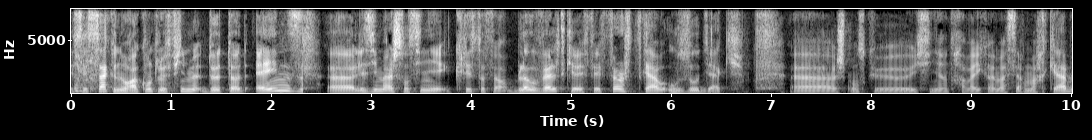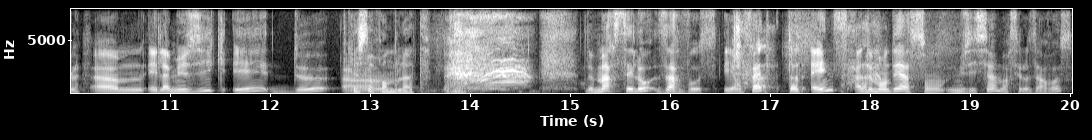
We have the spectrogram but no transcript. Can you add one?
Et c'est ça que nous raconte le film de Todd Haynes. Euh, les images sont signées Christopher Blauvelt qui avait fait First Cow ou Zodiac. Je pense que ici il y a un travail quand même assez remarquable. Et la musique est de Christophe Andlat. de Marcelo Zarvos. Et en fait, Todd Haynes a demandé à son musicien, Marcelo Zarvos,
